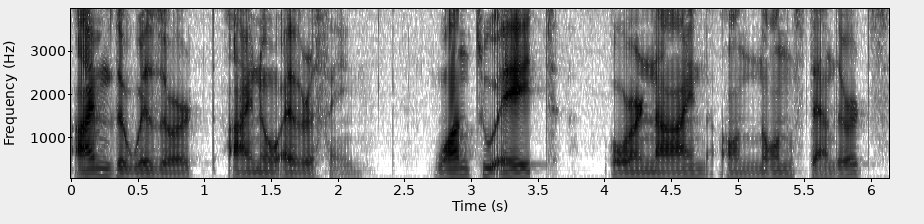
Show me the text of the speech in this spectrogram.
I'm the wizard, I know everything. 1 to 8 or 9 on non standards.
